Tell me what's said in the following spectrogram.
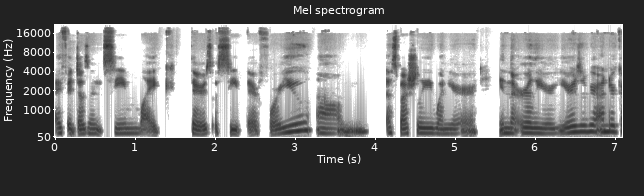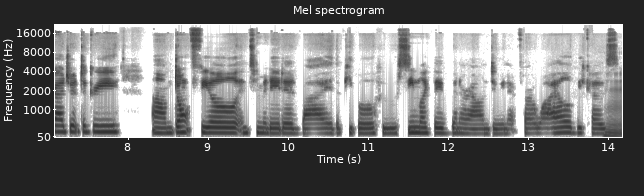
if it doesn't seem like there's a seat there for you, um, especially when you're in the earlier years of your undergraduate degree. Um, don't feel intimidated by the people who seem like they've been around doing it for a while because Hmm.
